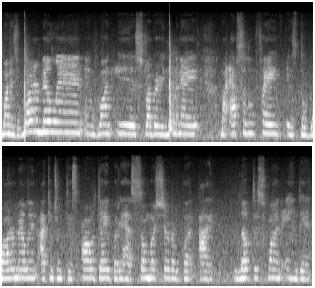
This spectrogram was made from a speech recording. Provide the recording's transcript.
One is watermelon and one is strawberry lemonade. My absolute fave is the watermelon. I can drink this all day, but it has so much sugar, but I love this one. And then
